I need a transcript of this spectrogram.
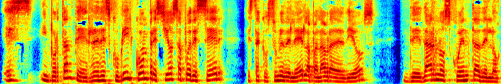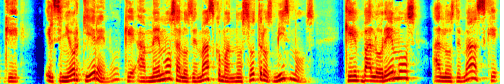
Es importante redescubrir cuán preciosa puede ser esta costumbre de leer la palabra de Dios, de darnos cuenta de lo que el Señor quiere, ¿no? Que amemos a los demás como a nosotros mismos, que valoremos a los demás, que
